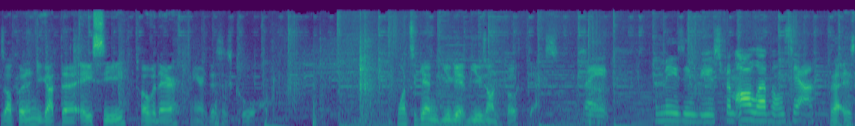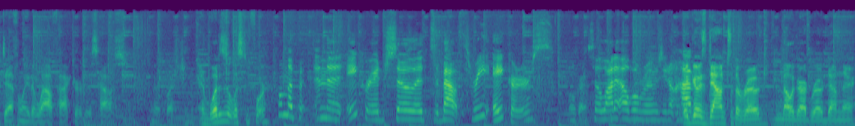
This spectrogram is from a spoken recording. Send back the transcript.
is all put in. You got the AC over there. Here, this is cool. Once again, you get views on both decks. So Right. Amazing views from all levels, yeah. that is definitely the wow factor of this house. No question. And what is it listed for? Home up in the acreage, so it's about three acres. Okay. So a lot of elbow rooms. You don't have. It goes down to the road, the Melagard Road down there.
